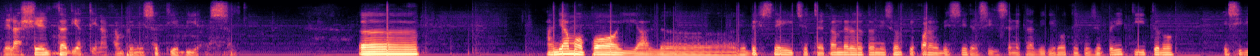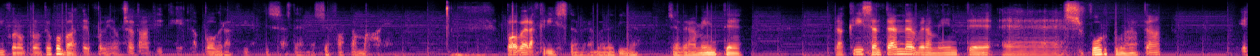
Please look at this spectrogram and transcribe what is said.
nella scelta di Atena campionessa TBS. Uh, eh, andiamo poi al, uh, backstage, c'è Thunder e Tony Storm che parlano di backstage, si dicono che avete rotte cose per il titolo e si dicono pronti a combattere, poi annunciato anche che la povera Krista si è fatta male. Povera Krista, verrebbe da dire. Cioè, veramente, la Christian Tender veramente è sfortunata e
